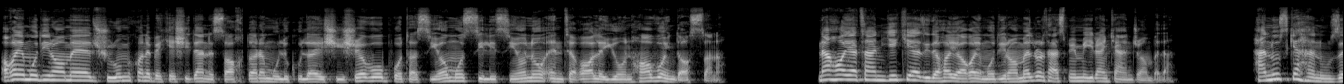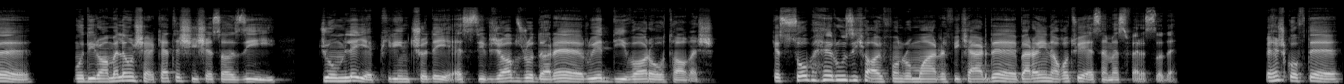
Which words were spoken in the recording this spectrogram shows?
آقای مدیر عامل شروع می‌کنه به کشیدن ساختار مولکولای شیشه و پتاسیم و سیلیسیون و انتقال یونها و این داستانا. نهایتا یکی از ایده های آقای مدیر عامل رو تصمیم می‌گیرن که انجام بدن. هنوز که هنوزه مدیر عامل اون شرکت شیشه سازی جمله پرینت شده استیو جابز رو داره روی دیوار اتاقش که صبح روزی که آیفون رو معرفی کرده برای این آقا توی SMS فرستاده. بهش گفته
